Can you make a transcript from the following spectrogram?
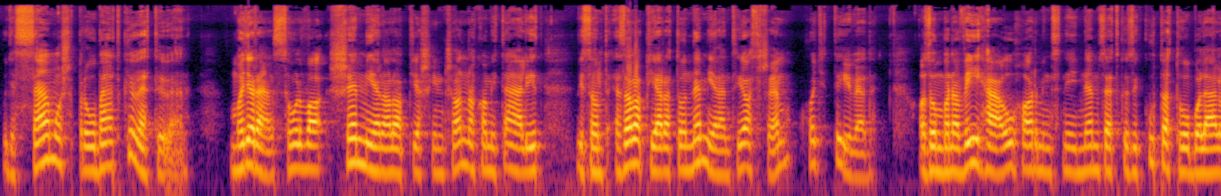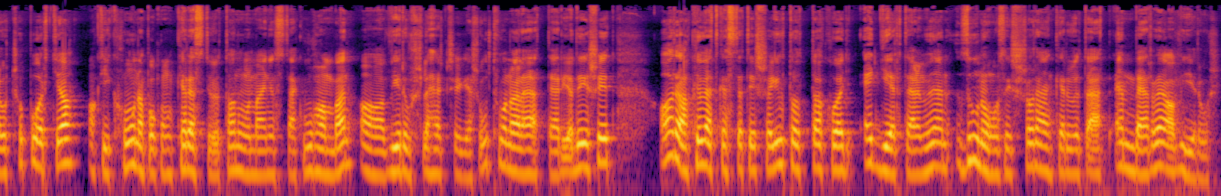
hogy a számos próbát követően. Magyarán szólva semmilyen alapja sincs annak, amit állít, viszont ez alapjáraton nem jelenti azt sem, hogy téved. Azonban a WHO 34 nemzetközi kutatóból álló csoportja, akik hónapokon keresztül tanulmányozták Wuhanban a vírus lehetséges útvonalát, terjedését, arra a következtetésre jutottak, hogy egyértelműen zunózis során került át emberre a vírus.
